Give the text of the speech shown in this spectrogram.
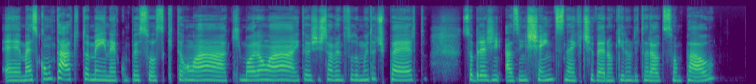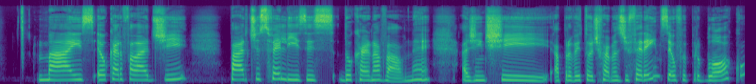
é, mais contato também, né, com pessoas que estão lá, que moram lá. Então a gente tá vendo tudo muito de perto sobre as enchentes, né, que tiveram aqui no litoral de São Paulo. Mas eu quero falar de partes felizes do carnaval, né? A gente aproveitou de formas diferentes. Eu fui pro bloco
